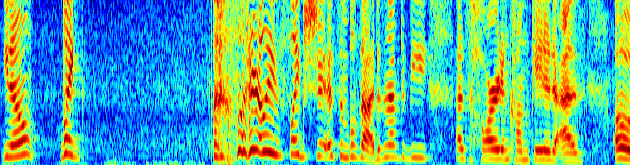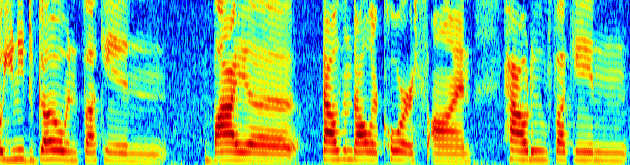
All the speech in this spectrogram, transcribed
You know, like, literally, it's like shit as simple as that. It doesn't have to be as hard and complicated as, oh, you need to go and fucking buy a thousand dollar course on how to fucking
